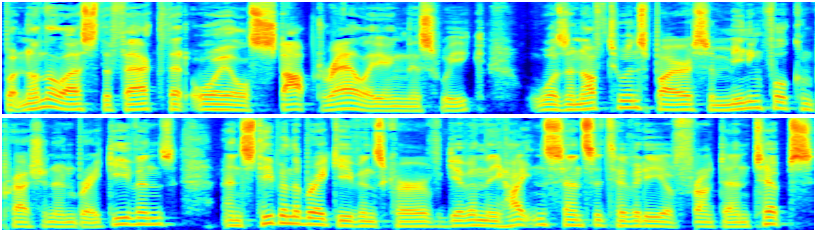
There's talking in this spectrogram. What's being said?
But nonetheless, the fact that oil stopped rallying this week was enough to inspire some meaningful compression in break evens and steepen the break evens curve given the heightened sensitivity of front end tips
